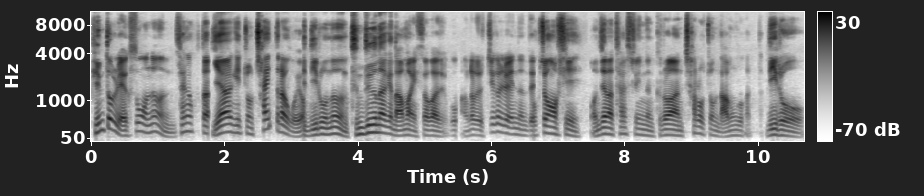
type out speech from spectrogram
BMW X1은 생각보다 예약이 좀 차 있더라고요. 니로는 든든하게 남아 있어가지고 안 그래도 찍으려 했는데 걱정 없이 언제나 탈 수 있는 그러한 차로 좀 남은 것 같다. 니로.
